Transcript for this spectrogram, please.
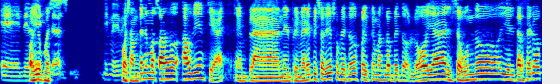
eh, Oye, pues- estar- Dime, dime. Pues aún tenemos au- audiencia, ¿eh? En plan, el primer episodio sobre todo fue el que más lo petó. Luego ya el segundo y el tercero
